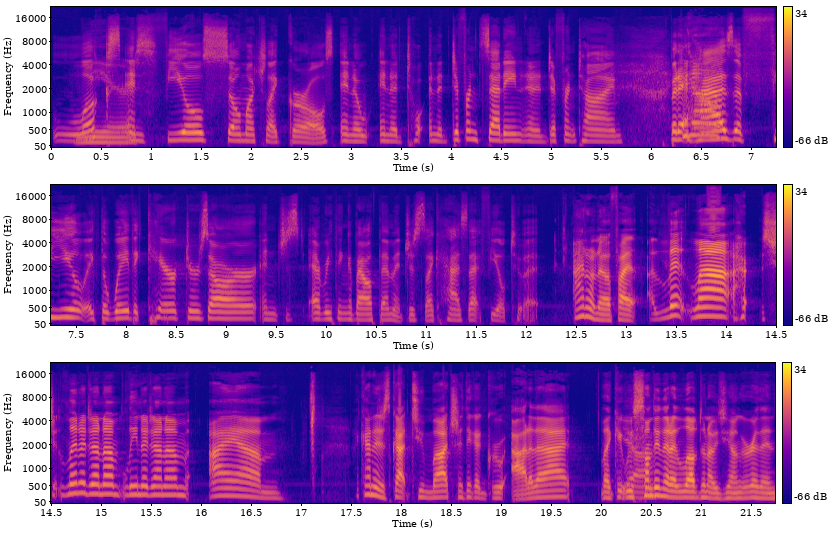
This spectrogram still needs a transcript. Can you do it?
looks and feels so much like girls in a in a to- in a different setting in a different time, but it know- has a feel like the way the characters are and just everything about them. It just like has that feel to it. I don't know if I lit la her, sh- Lena Dunham, Lena Dunham. I um, I kind of just got too much. I think I grew out of that. Like it was something that I loved when I was younger. Then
